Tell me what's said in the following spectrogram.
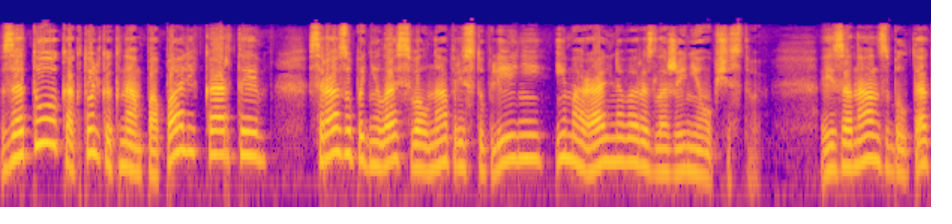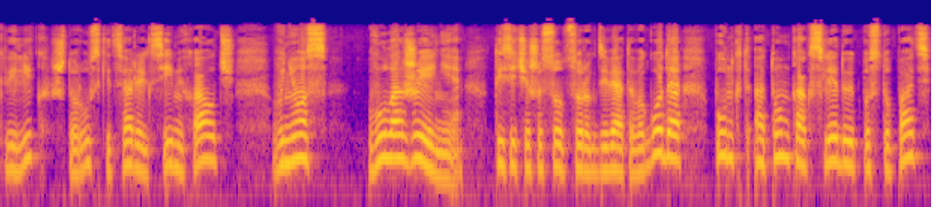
Зато, как только к нам попали карты, сразу поднялась волна преступлений и морального разложения общества. Резонанс был так велик, что русский царь Алексей Михайлович внес в уложение 1649 года пункт о том, как следует поступать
